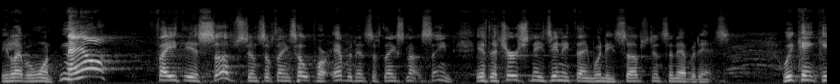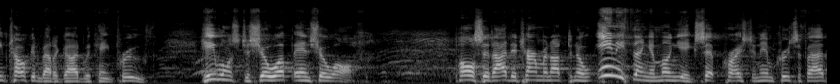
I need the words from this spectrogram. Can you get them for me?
11 1. Now, faith is substance of things hoped for, evidence of things not seen. If the church needs anything, we need substance and evidence. We can't keep talking about a God we can't prove. He wants to show up and show off. Paul said, I determined not to know anything among you except Christ and Him crucified.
